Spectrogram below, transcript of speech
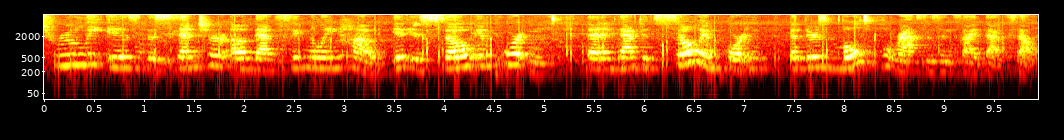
truly is the center of that signaling hub. It is so important that in fact it's so important that there's multiple RASs inside that cell.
